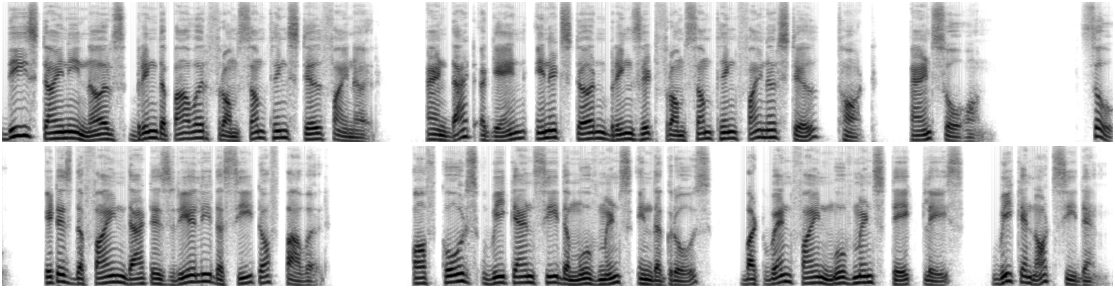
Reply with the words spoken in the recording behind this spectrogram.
These tiny nerves bring the power from something still finer, and that again in its turn brings it from something finer still, thought, and so on. So, it is the fine that is really the seat of power. Of course we can see the movements in the gross, but when fine movements take place, we cannot see them.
